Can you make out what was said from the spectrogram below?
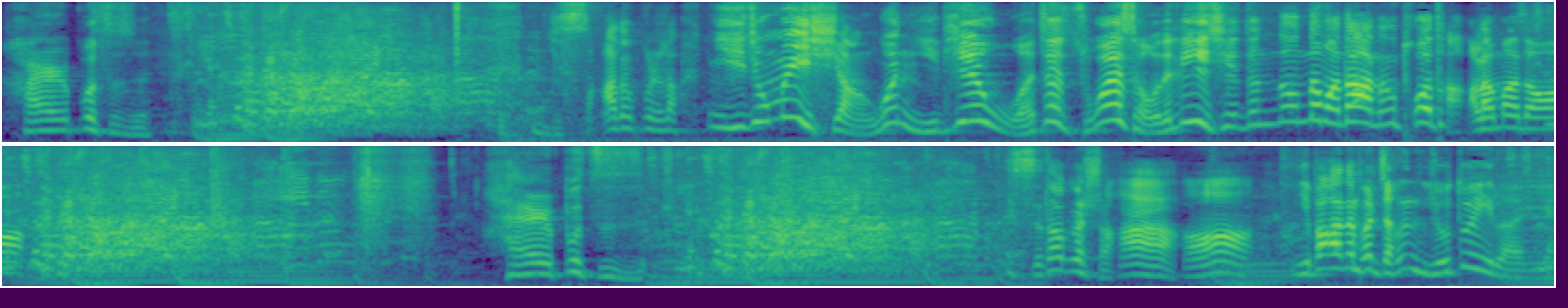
孩儿不知。你啥都不知道，你就没想过你爹我这左手的力气都都那么大，能托塔了吗？都，孩儿不知，你知道个啥啊？你爸那么整你就对了，你。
